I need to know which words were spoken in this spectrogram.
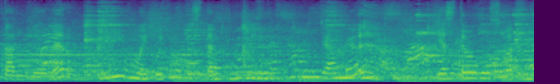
став мільйонером і в майбутньому президентом України. Дякую. Я за тебе голосуватиму.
